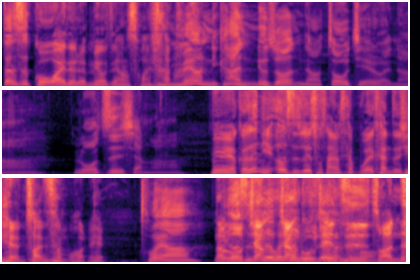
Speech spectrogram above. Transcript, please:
但是国外的人没有这样穿啊，没有，你看，例如说，你知道周杰伦啊，罗志祥啊，没有没有。可是你二十岁才才不会看这些人穿什么嘞？会啊，那如果你20岁降会看罗降古剑志穿的，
